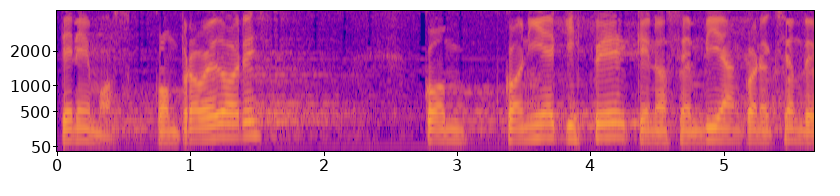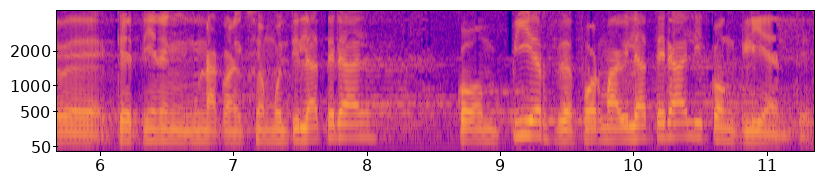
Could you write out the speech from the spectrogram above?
Tenemos con proveedores, con, con IXP que nos envían conexión de, que tienen una conexión multilateral, con peers de forma bilateral y con clientes.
